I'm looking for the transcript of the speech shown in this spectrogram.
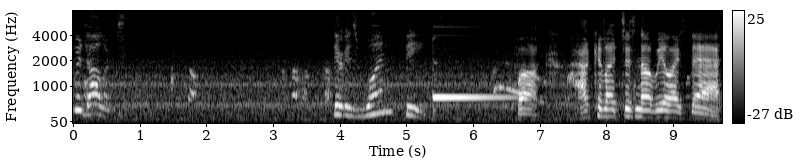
$100. There is one B. Fuck. How could I just not realize that?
